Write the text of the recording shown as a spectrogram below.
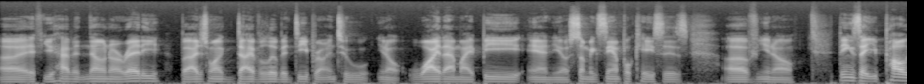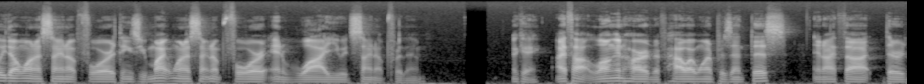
uh, if you haven't known already. But I just want to dive a little bit deeper into you know why that might be, and you know some example cases of you know things that you probably don't want to sign up for, things you might want to sign up for, and why you would sign up for them. Okay, I thought long and hard of how I want to present this, and I thought there's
